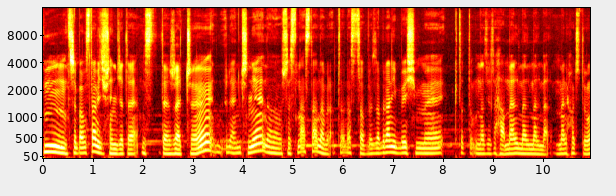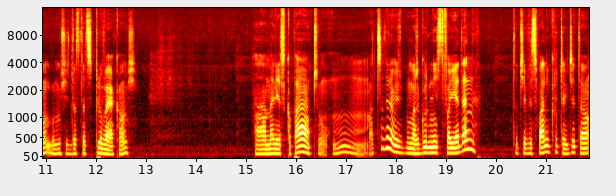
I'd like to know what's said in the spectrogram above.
Hmm, trzeba ustawić wszędzie te, te rzeczy ręcznie. No, no, 16. Dobra, teraz co? By zabralibyśmy. Kto tu u nas jest? Aha, Mel, Mel, Mel, Mel. Mel, chodź tu, bo musisz dostać spluwę jakąś. A, Mel jest w kopaczu. Mm, a co ty robisz, bo masz górnictwo 1? To cię wysłali? Kurczę, gdzie to?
